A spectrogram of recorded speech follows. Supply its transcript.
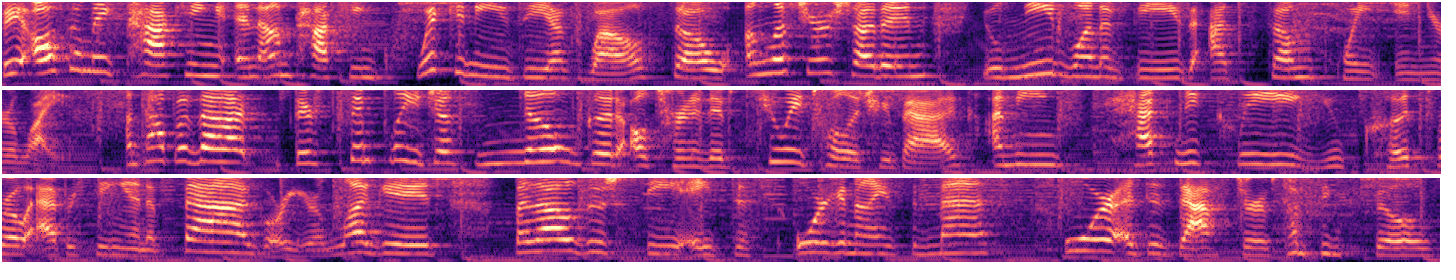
They also make packing and unpacking quick and easy as well, so unless you're shut-in, you'll need one of these at some point in your life. On top of that, there's simply just no good alternative to a toiletry bag. I mean, technically, you could throw everything in a bag or your luggage, but that'll just be a disorganized mess or a disaster if something spills.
